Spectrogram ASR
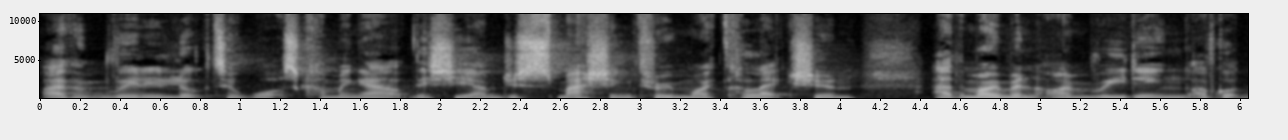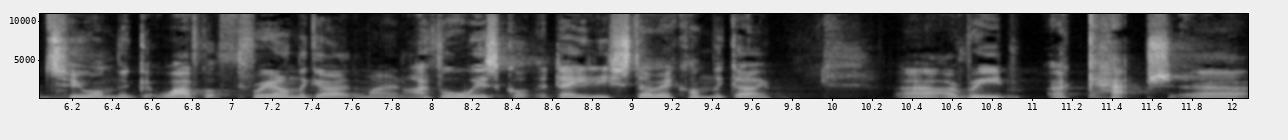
I haven't really looked at what's coming out this year. I'm just smashing through my collection. At the moment, I'm reading, I've got two on the go. Well, I've got three on the go at the moment. I've always got the Daily Stoic on the go. Uh, I read a cap, uh,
